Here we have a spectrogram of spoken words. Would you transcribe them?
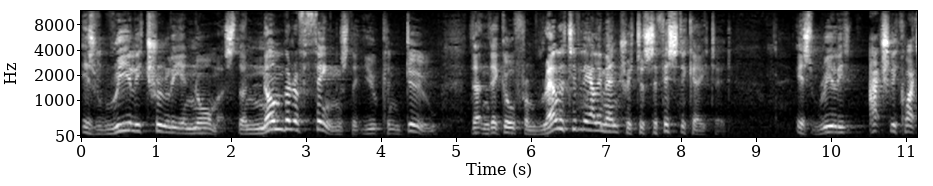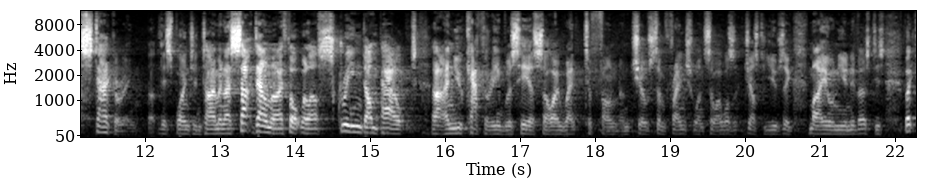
is really, truly enormous. The number of things that you can do, that they go from relatively elementary to sophisticated, is really actually quite staggering. At this point in time. And I sat down and I thought, well, I'll screen dump out. Uh, I knew Catherine was here, so I went to phone and chose some French ones, so I wasn't just using my own universities. But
